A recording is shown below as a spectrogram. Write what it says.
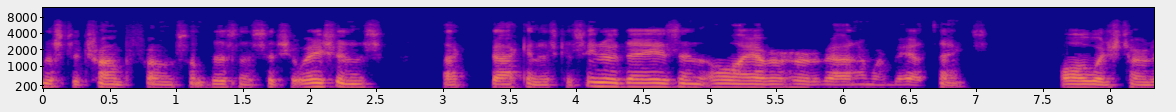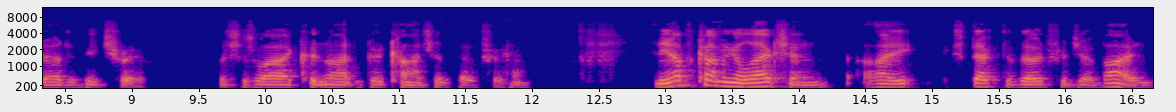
Mr. Trump from some business situations back, back in his casino days, and all I ever heard about him were bad things, all of which turned out to be true, which is why I could not in good conscience vote for him. In the upcoming election, I expect to vote for Joe Biden.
